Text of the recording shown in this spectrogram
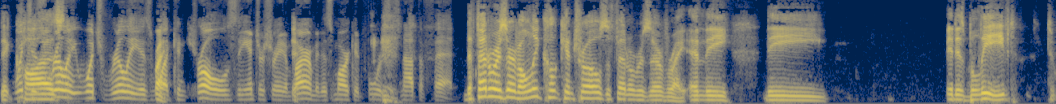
that which caused, is really which really is right. what controls the interest rate environment is market forces, not the Fed. The Federal Reserve only controls the Federal Reserve rate, and the the it is believed to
